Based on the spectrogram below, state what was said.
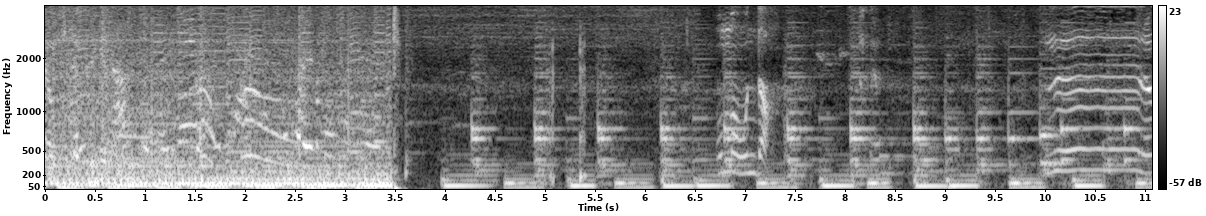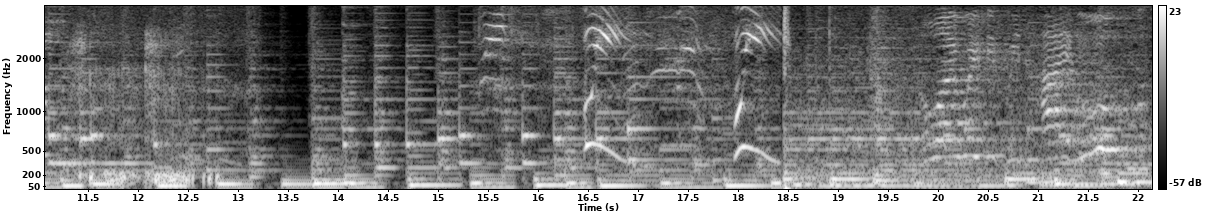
제가 설명시켜드리겠습니다. 엄마 온다. So I waited with high hopes,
